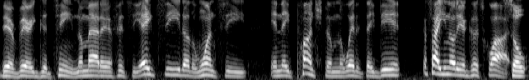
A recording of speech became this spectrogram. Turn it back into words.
they're a very good team. No matter if it's the eight seed or the one seed, and they punched them the way that they did. That's how you know they're a good squad. So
